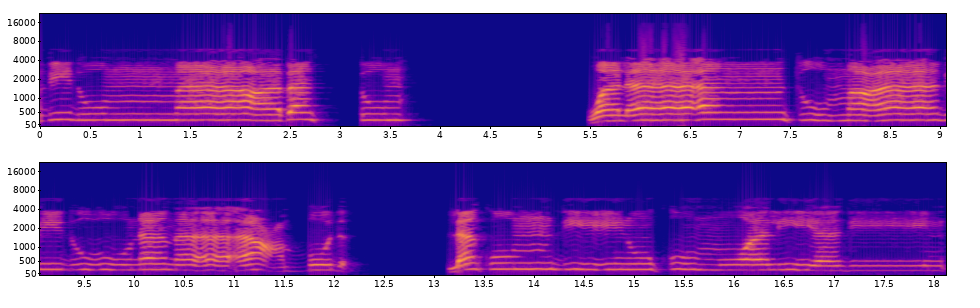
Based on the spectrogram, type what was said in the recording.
عابد ما عبدتم ولا أنتم عابدون ما أعبد لكم دينكم ولي دين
